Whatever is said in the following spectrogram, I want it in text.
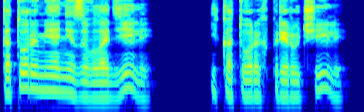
которыми они завладели и которых приручили.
